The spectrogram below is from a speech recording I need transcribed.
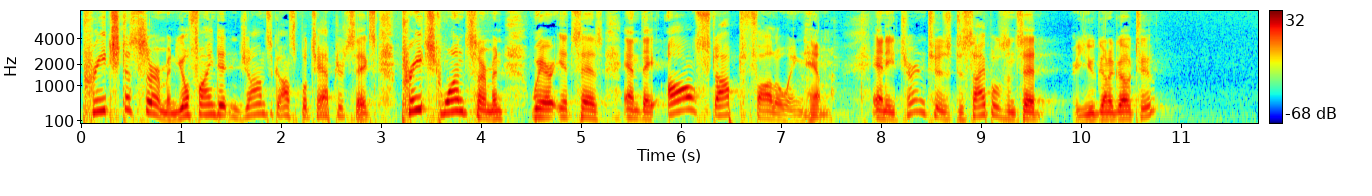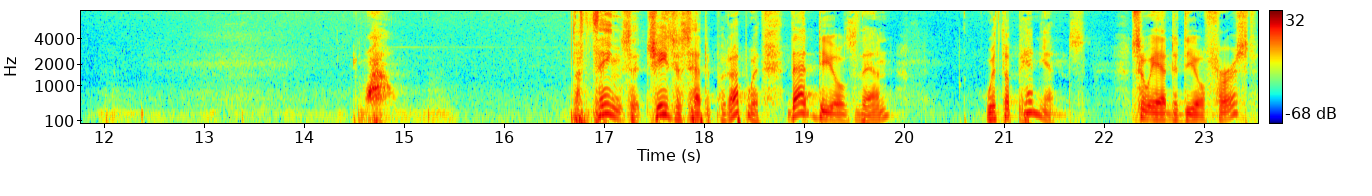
preached a sermon. You'll find it in John's Gospel, chapter 6. Preached one sermon where it says, and they all stopped following him. And he turned to his disciples and said, Are you going to go too? Wow. The things that Jesus had to put up with. That deals then with opinions. So he had to deal first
